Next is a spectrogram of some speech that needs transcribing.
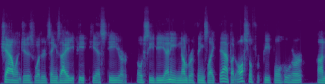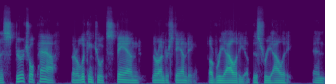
challenges, whether it's anxiety, PTSD, or OCD, any number of things like that, but also for people who are on a spiritual path that are looking to expand their understanding of reality, of this reality. And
